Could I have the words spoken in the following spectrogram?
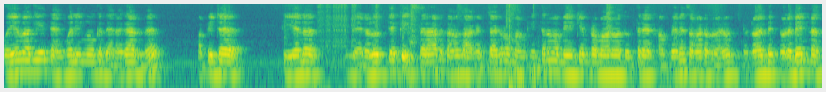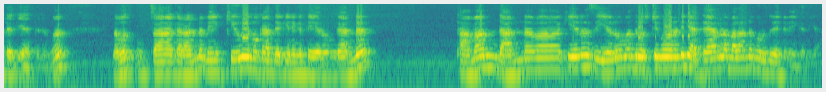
ඔය වගේ තැන්වලින් ඕක දැනගන්න අපිට තියෙන ගැටලුත් එක්ක ඉස්සරහට තව සාකච්ඡා කරමු මම හිතනවා මේකෙන් ප්‍රමාණවත් උත්තරයක් හම්බ වෙන සමහරට නොලැබෙන්නත් ඇති ඇත්තටම නමුත් උත්සාහ කරන්න මේ කිව්වේ මොකක්ද කියන එක තේරුම් ගන්න තමන් දන්නවා කියන සියලුම දෘෂ්ටි කෝණ ටික ඇතෑරලා බලන්න පුරුදු වෙන්න මේක දිහා.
